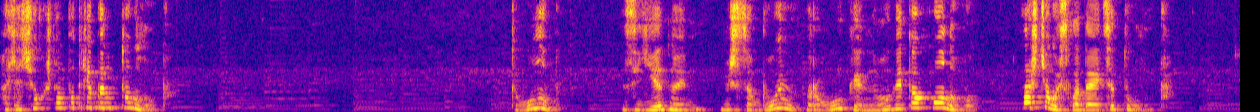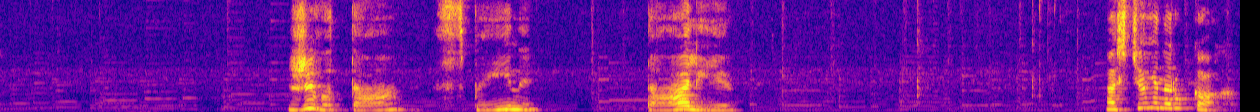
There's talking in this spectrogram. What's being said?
А для чого ж нам потрібен тулуб? Тулуб з'єднує між собою руки, ноги та голову. А з чого складається тулуб? Живота, спини, талії. А що є на руках?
